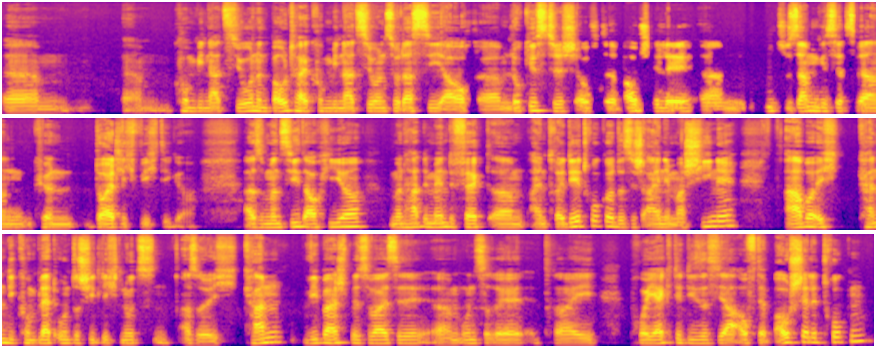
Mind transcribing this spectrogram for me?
ähm, ähm, Kombinationen, Bauteilkombinationen, sodass sie auch ähm, logistisch auf der Baustelle ähm, gut zusammengesetzt werden können, deutlich wichtiger. Also man sieht auch hier, man hat im Endeffekt ähm, einen 3D-Drucker, das ist eine Maschine, aber ich kann die komplett unterschiedlich nutzen. Also ich kann, wie beispielsweise ähm, unsere drei Projekte dieses Jahr auf der Baustelle drucken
